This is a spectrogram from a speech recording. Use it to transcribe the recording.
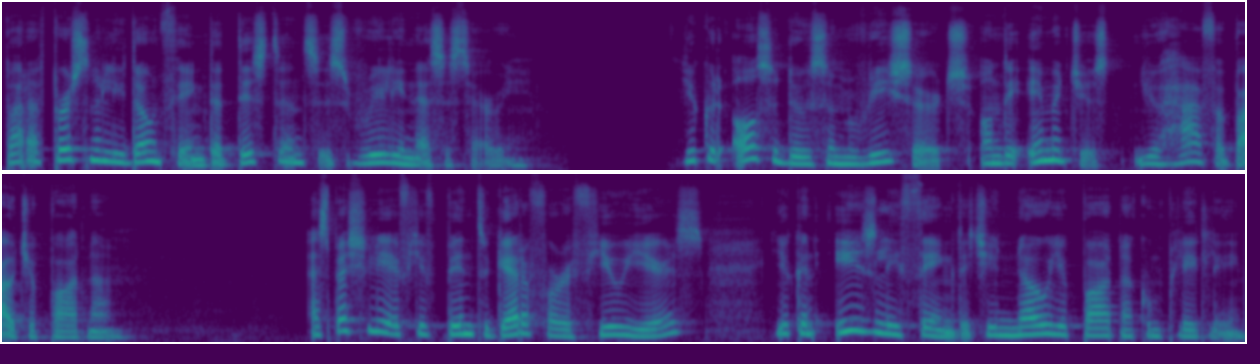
But I personally don't think that distance is really necessary. You could also do some research on the images you have about your partner. Especially if you've been together for a few years, you can easily think that you know your partner completely.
